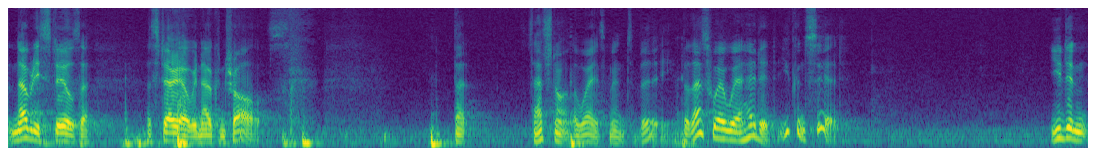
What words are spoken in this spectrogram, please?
Nobody steals a, a stereo with no controls. but That's not the way it's meant to be. But that's where we're headed. You can see it. You didn't,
